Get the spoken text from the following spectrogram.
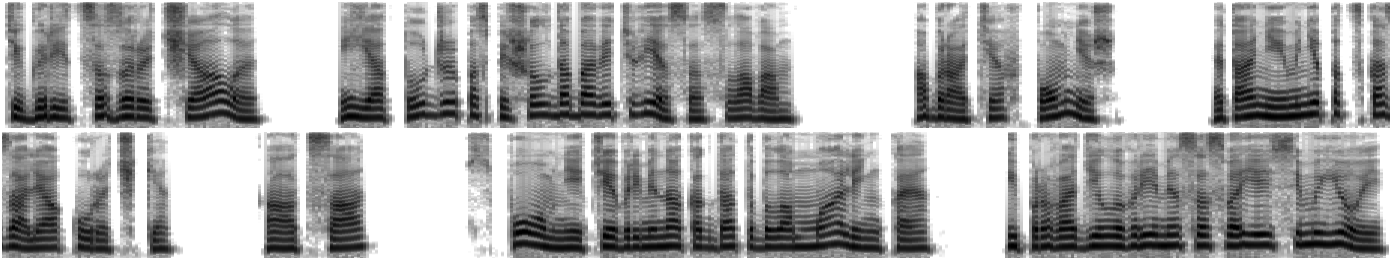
Тигрица зарычала, и я тут же поспешил добавить веса словам. «А братьев помнишь? Это они мне подсказали о курочке. А отца? Вспомни те времена, когда ты была маленькая, и проводила время со своей семьей.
